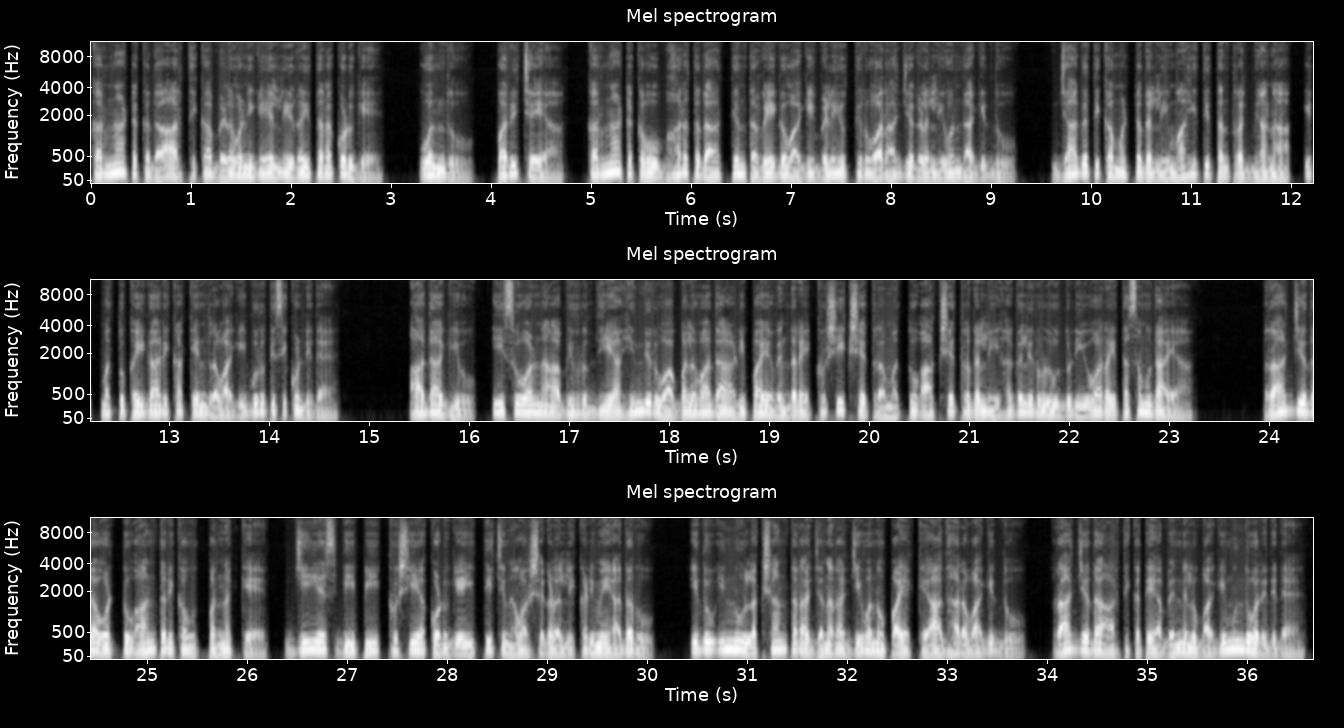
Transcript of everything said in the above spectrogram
ಕರ್ನಾಟಕದ ಆರ್ಥಿಕ ಬೆಳವಣಿಗೆಯಲ್ಲಿ ರೈತರ ಕೊಡುಗೆ. ಒಂದು, ಪರಿಚಯ. ಕರ್ನಾಟಕವು ಭಾರತದ ಅತ್ಯಂತ ವೇಗವಾಗಿ ಬೆಳೆಯುತ್ತಿರುವ ರಾಜ್ಯಗಳಲ್ಲಿ ಒಂದಾಗಿದ್ದು, ಜಾಗತಿಕ ಮಟ್ಟದಲ್ಲಿ ಮಾಹಿತಿ ತಂತ್ರಜ್ಞಾನ ಇಟ್ ಮತ್ತು ಕೈಗಾರಿಕಾ ಕೇಂದ್ರವಾಗಿ ಗುರುತಿಸಿಕೊಂಡಿದೆ. ಆದಾಗ್ಯೂ, ಈ ಸುವರ್ಣ ಅಭಿವೃದ್ಧಿಯ ಹಿಂದಿರುವ ಬಲವಾದ ಅಡಿಪಾಯವೆಂದರೆ ಕೃಷಿ ಕ್ಷೇತ್ರ ಮತ್ತು ಆ ಕ್ಷೇತ್ರದಲ್ಲಿ ಹಗಲಿರುಳು ದುಡಿಯುವ ರೈತ ಸಮುದಾಯ. ರಾಜ್ಯದ ಒಟ್ಟು ಆಂತರಿಕ ಉತ್ಪನ್ನಕ್ಕೆ ಜಿಎಸ್ಡಿಪಿ ಕೃಷಿಯ ಕೊಡುಗೆ ಇತ್ತೀಚಿನ ವರ್ಷಗಳಲ್ಲಿ ಕಡಿಮೆಯಾದರೂ ಇದು ಇನ್ನೂ ಲಕ್ಷಾಂತರ ಜನರ ಜೀವನೋಪಾಯಕ್ಕೆ ಆಧಾರವಾಗಿದ್ದು, ರಾಜ್ಯದ ಆರ್ಥಿಕತೆಯ ಬೆನ್ನೆಲುಬಾಗಿ ಮುಂದುವರಿದಿದೆ.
